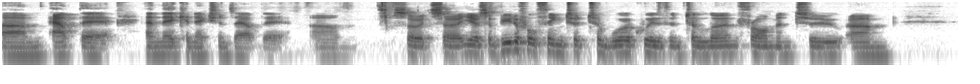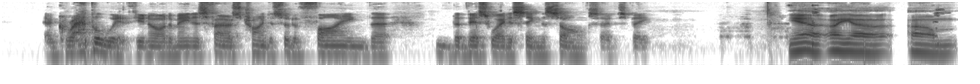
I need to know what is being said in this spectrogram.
um, out there and their connections out there. Um, so it's uh, yeah, it's a beautiful thing to to work with and to learn from and to um, uh, grapple with. You know what I mean? As far as trying to sort of find the the best way to sing the song, so to speak. Yeah, I uh, um,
